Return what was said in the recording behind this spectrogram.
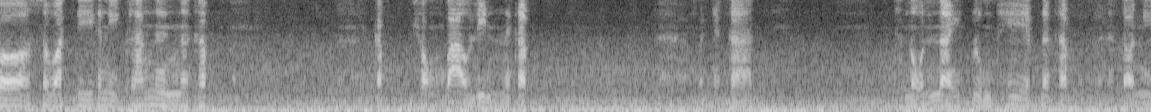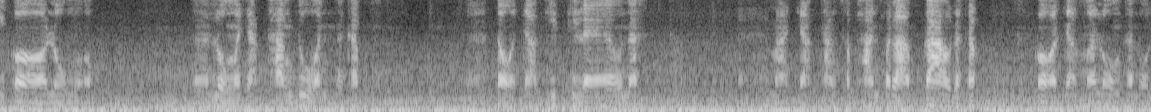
ก็สวัสดีกันอีกครั้งหนึ่งนะครับ กับช่องบาวลินนะครับ บรรยากาศ ถนนในกรุงเทพนะครับ ตอนนี้ก็ลงออกลงมาจากทางด่วนนะครับ ต่อจากคลิปที่แล้วนะ มาจากทางสะพานพระรามเก้านะครับ ก็จะมาลงถนน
